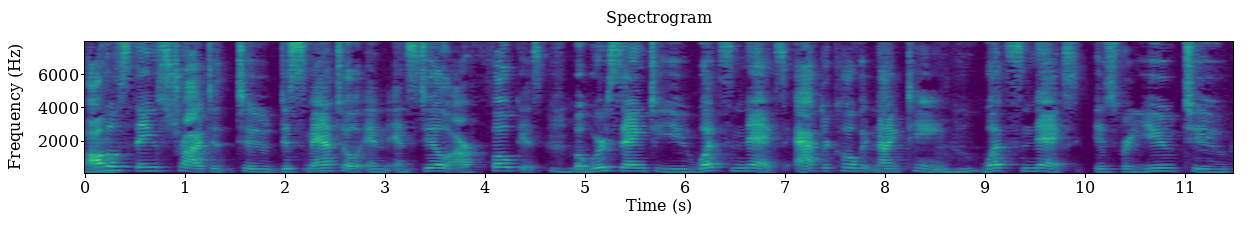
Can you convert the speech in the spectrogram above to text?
all those things try to, to dismantle and, and steal our focus. Mm-hmm. But we're saying to you, what's next after COVID 19? Mm-hmm. What's next is for you to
